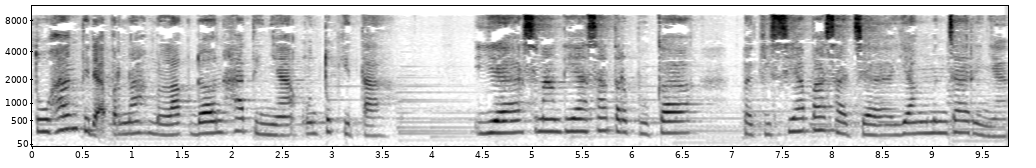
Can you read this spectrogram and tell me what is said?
Tuhan tidak pernah melakdown hatinya untuk kita. Ia senantiasa terbuka bagi siapa saja yang mencarinya.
